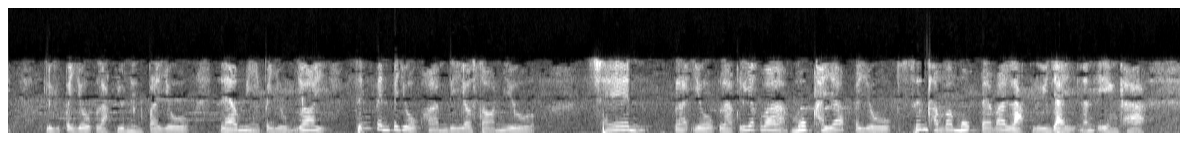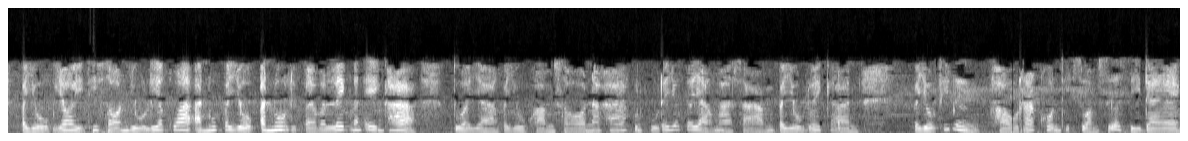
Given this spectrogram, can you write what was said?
หรือประโยคหลักอยู่หนึ่งประโยค แล้วมีประโยคย่อย ซึ่งเป็นประโยคความเดียวซ้อนอยู่ เช่นประโยคหลักเรียกว่า มุขคยประโยค ซึ่งคำว่ามุกแปลว่าหลักหรือใหญ่นั่นเองค่ะ ประโยคย่อยที่ซ้อนอยู่เรียกว่าอนุประโยค อนุหรือแปลว่าเล็กนั่นเองค่ะ ตัวอย่างประโยคความซ้อนนะคะ คุณครูได้ยกตัวอย่างมาสามประโยคด้วยกัน ประโยคที่หนึ่งเขารักคนที่สวมเสื้อสีแดง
